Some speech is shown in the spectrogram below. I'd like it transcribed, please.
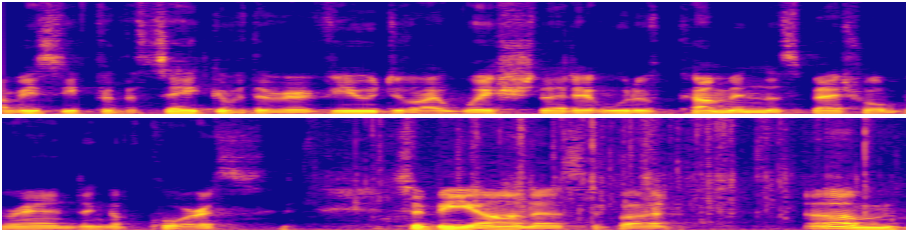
Obviously, for the sake of the review, do I wish that it would have come in the special branding? Of course, to be honest, but, um,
